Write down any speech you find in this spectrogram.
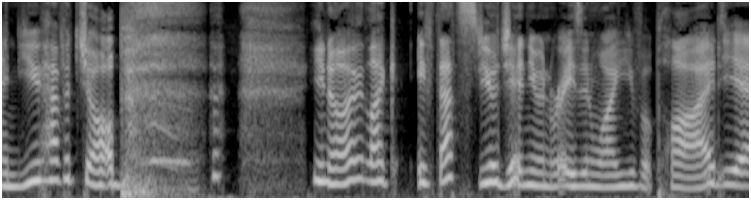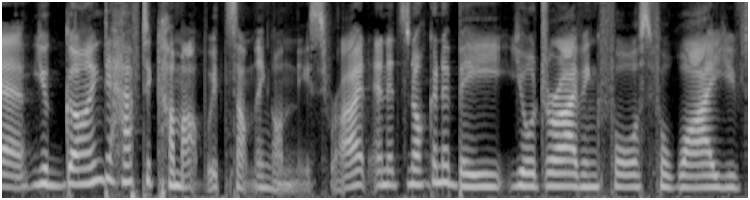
and you have a job. you know, like if that's your genuine reason why you've applied, yeah, you're going to have to come up with something on this, right? And it's not going to be your driving force for why you've,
